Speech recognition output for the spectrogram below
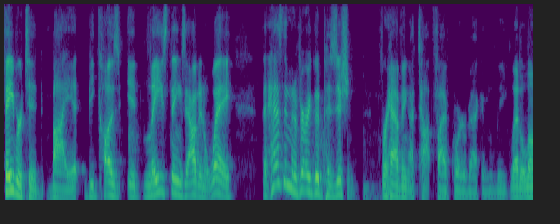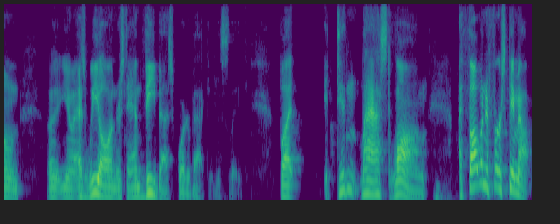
favorited by it because it lays things out in a way that has them in a very good position for having a top five quarterback in the league, let alone, uh, you know, as we all understand, the best quarterback in this league. But it didn't last long. I thought when it first came out,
